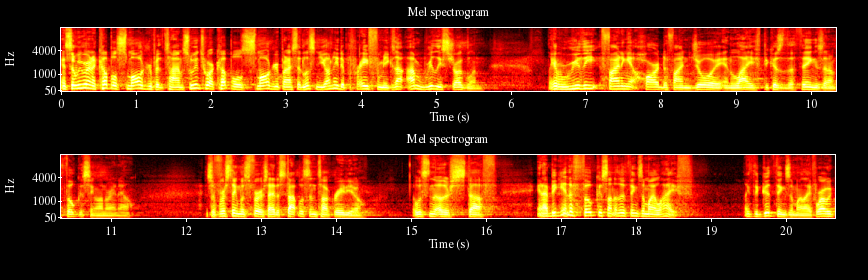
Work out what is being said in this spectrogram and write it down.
And so we were in a couple small group at the time. So we went to our couples small group and I said, listen, y'all need to pray for me because I'm really struggling. Like I'm really finding it hard to find joy in life because of the things that I'm focusing on right now. And so first thing was first, I had to stop listening to talk radio. I listened to other stuff. And I began to focus on other things in my life like the good things in my life, where I would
